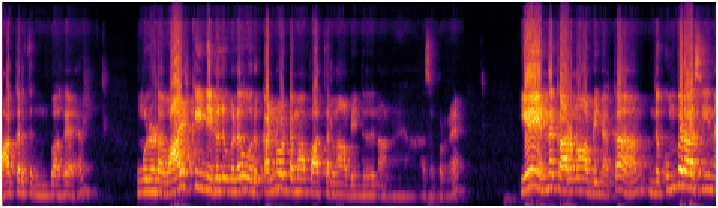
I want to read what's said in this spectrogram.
பார்க்கறதுக்கு முன்பாக உங்களோட வாழ்க்கை நிகழ்வுகளை ஒரு கண்ணோட்டமாக பார்த்துடலாம் அப்படின்றது நான் ஆசைப்படுறேன். ஏன் என்ன காரணம் அப்படின்னாக்கா இந்த கும்பராசின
